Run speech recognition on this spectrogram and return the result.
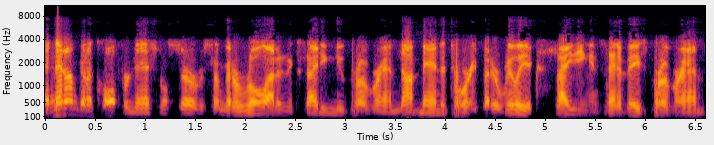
And then I'm going to call for national service. I'm going to roll out an exciting new program, not mandatory, but a really exciting incentive based program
